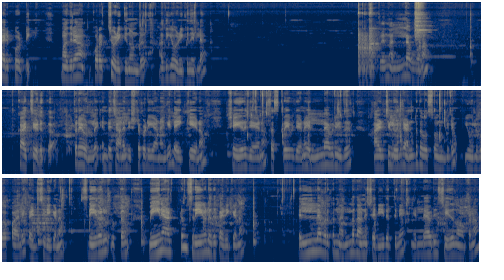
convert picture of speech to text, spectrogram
കരിപ്പൊട്ടി. മധുര കുറച്ചൊഴിക്കുന്നുണ്ട് അധികം ഒഴിക്കുന്നില്ല. ഇത്രയും നല്ല ഓണം കാച്ചിയെടുക്കുക. ഇത്രയേ ഉള്ളൂ. എന്റെ ചാനൽ ഇഷ്ടപ്പെടുകയാണെങ്കിൽ ലൈക്ക് ചെയ്യണം ഷെയർ ചെയ്യണം സബ്സ്ക്രൈബ് ചെയ്യണം. എല്ലാവരും ഇത് ആഴ്ചയിൽ ഒരു രണ്ട് ദിവസമെങ്കിലും ഈ ഉലുവ പാൽ കഴിച്ചിരിക്കണം. സ്ത്രീകൾ ഉത്തം മെയിനായിട്ടും സ്ത്രീകൾ ഇത് കഴിക്കണം. എല്ലാവർക്കും നല്ലതാണ് ശരീരത്തിന്. എല്ലാവരും ചെയ്ത് നോക്കണം.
